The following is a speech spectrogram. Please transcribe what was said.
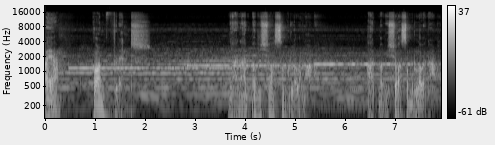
I am confidence. ഞാൻ ആത്മവിശ്വാസമുള്ളവനാണ്. ആത്മവിശ്വാസമുള്ളവനാണ്.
